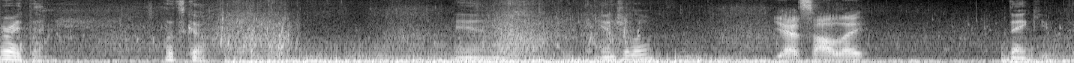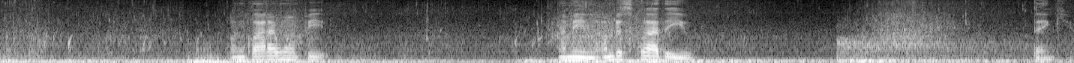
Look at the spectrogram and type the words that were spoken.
All right then. Let's go. And Angelo, Yes, Ale? thank you. I'm glad I won't be. I mean, I'm just glad that you. Thank you.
